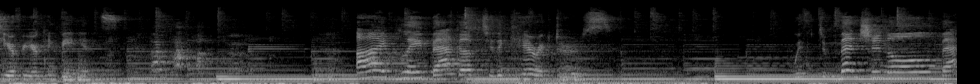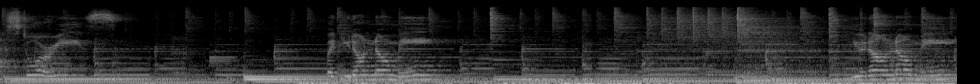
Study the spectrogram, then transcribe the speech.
Here for your convenience. I play back up to the characters with dimensional backstories but you don't know me. You don't know me.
